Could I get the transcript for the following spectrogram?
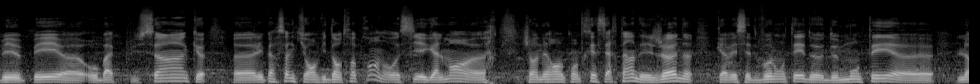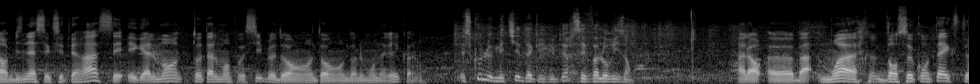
BEP au bac plus 5. les personnes qui ont envie d'entreprendre aussi également. J'en ai rencontré certains, des jeunes qui avaient cette volonté de, monter leur business, etc. C'est également totalement possible dans le monde agricole. Est-ce que le métier d'agriculteur, c'est valorisant? Alors, euh, bah, moi, dans ce contexte,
